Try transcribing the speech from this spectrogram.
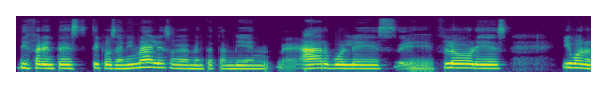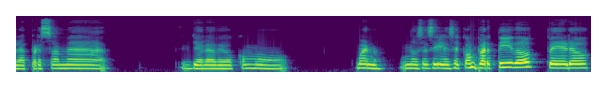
diferentes tipos de animales, obviamente también eh, árboles, eh, flores, y bueno, la persona yo la veo como bueno, no sé si les he compartido, pero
